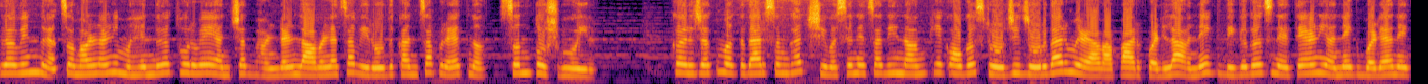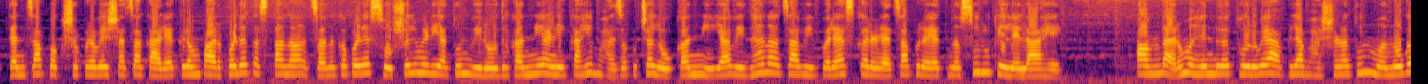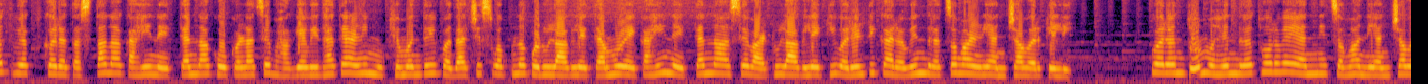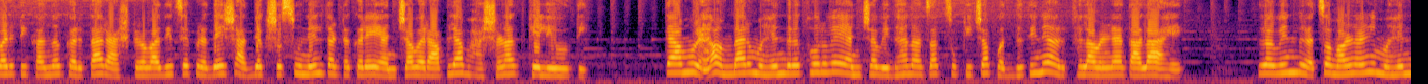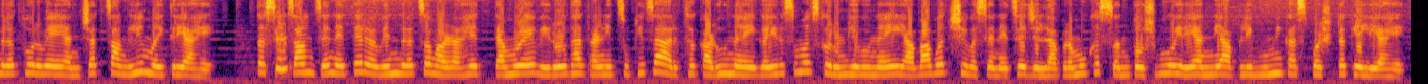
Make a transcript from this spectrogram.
रवींद्र चव्हाण आणि महेंद्र थोरवे यांच्यात भांडण लावण्याचा विरोधकांचा प्रयत्न संतोष होईल कर्जत मतदारसंघात शिवसेनेचा दिनांक एक ऑगस्ट रोजी जोरदार मेळावा पार पडला. अनेक दिग्गज नेते आणि अनेक बड्या नेत्यांचा पक्षप्रवेशाचा कार्यक्रम पार पडत असताना अचानकपणे सोशल मीडियातून विरोधकांनी आणि काही भाजपच्या लोकांनी या विधानाचा विपर्यास करण्याचा प्रयत्न सुरू केलेला आहे. आमदार महेंद्र थोरवे आपल्या भाषणातून मनोगत व्यक्त करत असताना काही नेत्यांना कोकणाचे भाग्यविधाते आणि मुख्यमंत्री पदाचे स्वप्न पडू लागले. त्यामुळे काही नेत्यांना असे वाटू लागले की वरील टीका रवींद्र चव्हाण यांच्यावर केली. परंतु महेंद्र थोरवे यांनी चव्हाण यांच्यावर टीका न करता राष्ट्रवादीचे प्रदेश अध्यक्ष सुनील तटकरे यांच्यावर आपल्या भाषणात केली होती. त्यामुळे आमदार महेंद्र थोरवे यांच्या विधानाचा चुकीच्या पद्धतीने अर्थ लावण्यात आला आहे. रवींद्र चव्हाण आणि महेंद्र थोरवे यांच्यात चांगली मैत्री आहे. तसेच आमचे नेते रवींद्र चव्हाण आहेत त्यामुळे विरोधात आणि चुकीचा अर्थ काढू नये गैरसमज करून घेऊ नये याबाबत शिवसेनेचे जिल्हाप्रमुख संतोष भोईर यांनी आपली भूमिका स्पष्ट केली आहे.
